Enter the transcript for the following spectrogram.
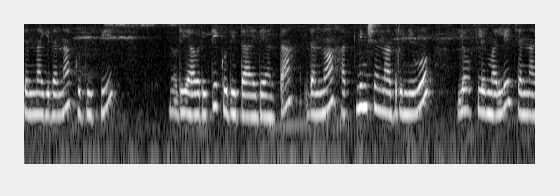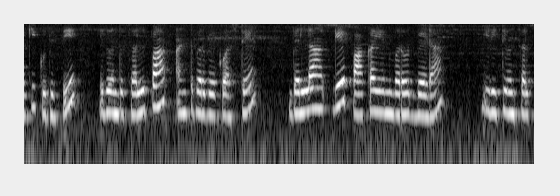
ಚೆನ್ನಾಗಿ ಇದನ್ನು ಕುದಿಸಿ ನೋಡಿ ಯಾವ ರೀತಿ ಕುದೀತಾ ಇದೆ ಅಂತ. ಇದನ್ನು ಹತ್ತು ನಿಮಿಷನಾದರೂ ನೀವು ಲೋ ಫ್ಲೇಮಲ್ಲಿ ಚೆನ್ನಾಗಿ ಕುದಿಸಿ, ಇದೊಂದು ಸ್ವಲ್ಪ ಅಂಟು ಬರಬೇಕು ಅಷ್ಟೇ. ಬೆಲ್ಲಗೆ ಪಾಕ ಏನು ಬರೋದು ಬೇಡ. ಈ ರೀತಿ ಒಂದು ಸ್ವಲ್ಪ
